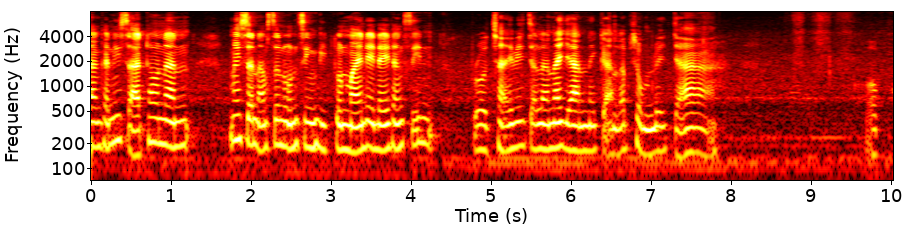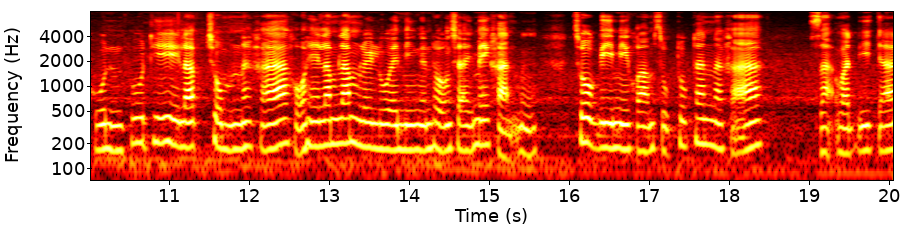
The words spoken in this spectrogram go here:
ทางคณิตศาสตร์เท่านั้น ไม่สนับสนุนสิ่งผิดกฎหมายใดๆทั้งสิ้น ปรดใช้วิจารณญาณในการรับชมด้วยจ้า ขอบคุณผู้ที่รับชมนะคะ ขอให้ร่ำร่ำรวยรวยๆมีเงินทองใช้ไม่ขาดมือ โชคดีมีความสุขทุกท่านนะคะ สวัสดีจ้า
